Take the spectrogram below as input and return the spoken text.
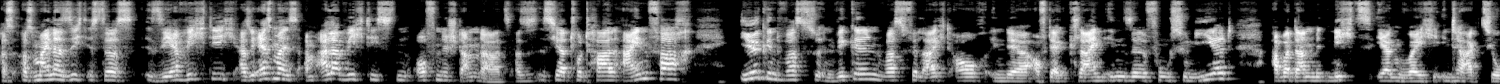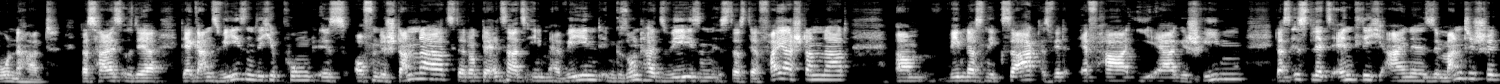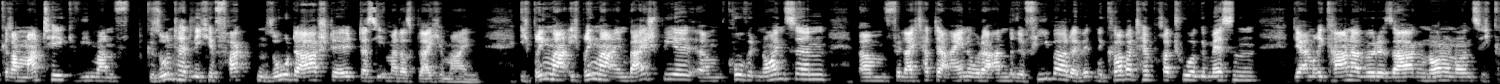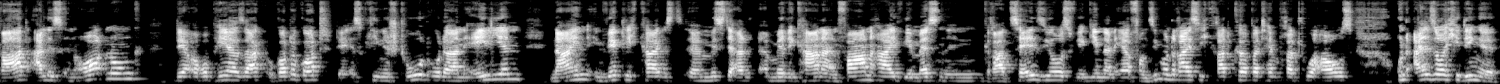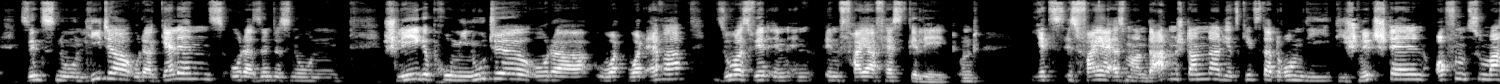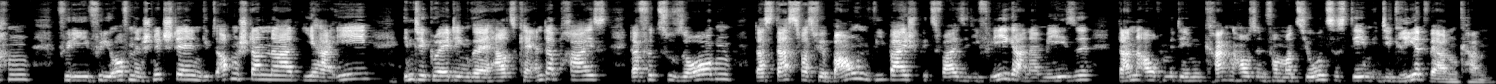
Aus, aus meiner Sicht ist das sehr wichtig. Also erstmal ist am allerwichtigsten offene Standards. Also es ist ja total einfach, irgendwas zu entwickeln, was vielleicht auch in der, auf der kleinen Insel funktioniert, aber dann mit nichts irgendwelche Interaktionen hat. Das heißt, also der, der ganz wesentliche Punkt ist offene Standards. Der Dr. Elzner hat es eben erwähnt, im Gesundheitswesen ist das der FIRE-Standard. Ähm, wem das nichts sagt, es wird F-H-I-R geschrieben. Das ist letztendlich eine semantische Grammatik, wie man gesundheitliche Fakten so darstellt, dass sie immer das Gleiche meinen. Ich bringe mal, bring mal ein Beispiel. Ähm, Covid-19, ähm, vielleicht hat der eine oder andere Fieber, da wird eine Körpertemperatur gemessen. Der Amerikaner würde sagen 99 Grad, alles in Ordnung der Europäer sagt, oh Gott, oh Gott, der ist klinisch tot oder ein Alien. Nein, in Wirklichkeit ist, äh, misst der Amerikaner in Fahrenheit, wir messen in Grad Celsius, wir gehen dann eher von 37 Grad Körpertemperatur aus. Und all solche Dinge, sind es nun Liter oder Gallons oder sind es nun Schläge pro Minute oder what, whatever, sowas wird in, in, in Fire festgelegt. Und Jetzt ist Fire erstmal ein Datenstandard. Jetzt geht es darum, die, die Schnittstellen offen zu machen. Für die, für die offenen Schnittstellen gibt es auch einen Standard, IHE, Integrating the Healthcare Enterprise, dafür zu sorgen, dass das, was wir bauen, wie beispielsweise die Pflegeanamnese, dann auch mit dem Krankenhausinformationssystem integriert werden kann.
